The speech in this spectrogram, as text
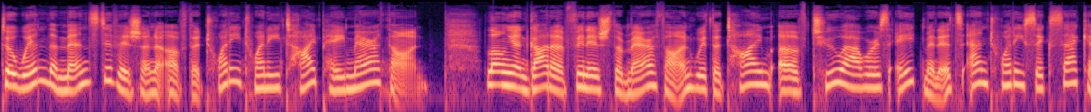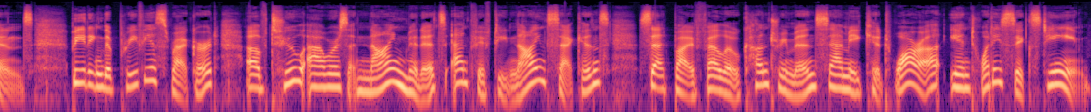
to win the men's division of the 2020 Taipei Marathon. Lonyangata finished the marathon with a time of 2 hours 8 minutes and 26 seconds, beating the previous record of 2 hours 9 minutes and 59 seconds set by fellow countryman Sammy Kitwara in 2016.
